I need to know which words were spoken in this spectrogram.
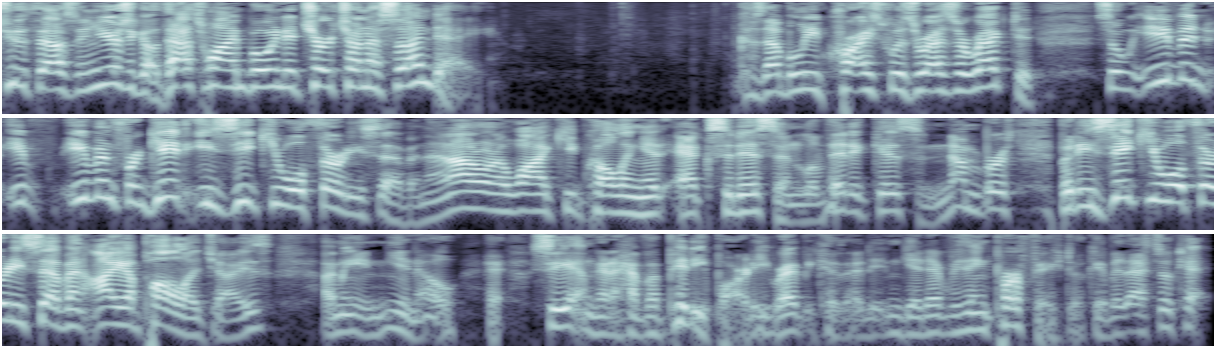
2000 years ago. That's why I'm going to church on a Sunday because I believe Christ was resurrected. So even if, even forget Ezekiel 37, and I don't know why I keep calling it Exodus and Leviticus and Numbers, but Ezekiel 37, I apologize. I mean, you know, see, I'm going to have a pity party, right? Because I didn't get everything perfect. Okay, but that's okay.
